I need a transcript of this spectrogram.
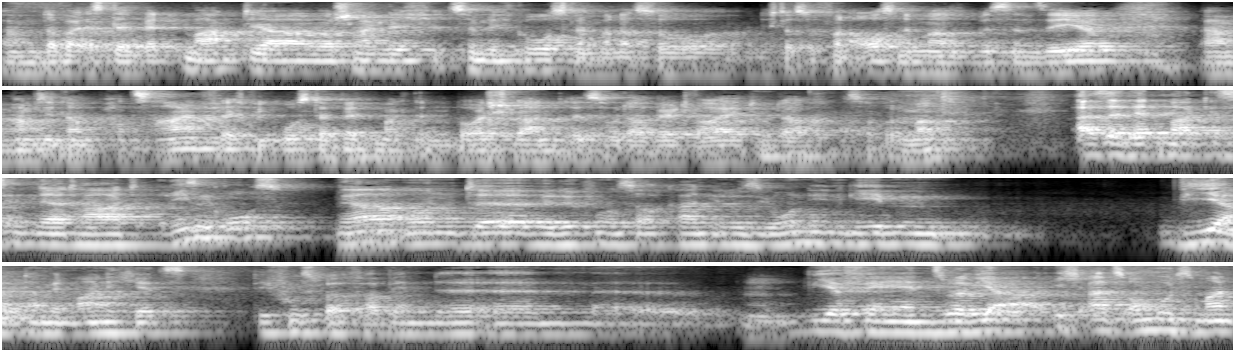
Ähm, dabei ist der Wettmarkt ja wahrscheinlich ziemlich groß, wenn man das so, wenn ich das so von außen immer so ein bisschen sehe. Ähm, haben Sie da ein paar Zahlen vielleicht, wie groß der Wettmarkt in Deutschland ist oder weltweit oder was auch immer? Also der Wettmarkt ist in der Tat riesengroß, ja, und äh, wir dürfen uns auch keine Illusionen hingeben. Wir, damit meine ich jetzt die Fußballverbände, ähm, äh, mhm. wir Fans oder wir, ich als Ombudsmann,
